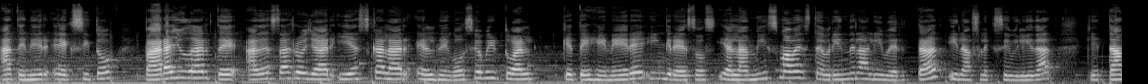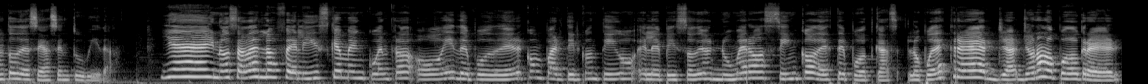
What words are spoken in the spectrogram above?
a tener éxito para ayudarte a desarrollar y escalar el negocio virtual que te genere ingresos y a la misma vez te brinde la libertad y la flexibilidad que tanto deseas en tu vida. ¡Yay! No sabes lo feliz que me encuentro hoy de poder compartir contigo el episodio número 5 de este podcast. ¿Lo puedes creer? Ya, yo no lo puedo creer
